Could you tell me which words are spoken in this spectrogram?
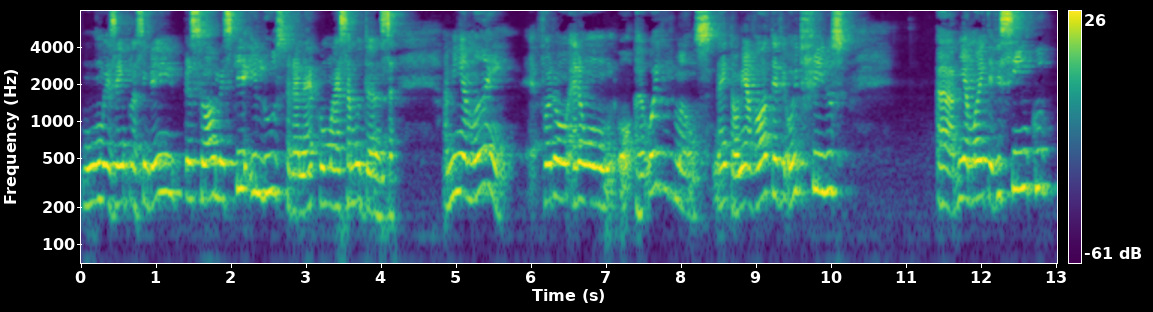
um exemplo assim bem pessoal, mas que ilustra, né, como essa mudança. A minha mãe foram eram oito irmãos, né? Então minha avó teve oito filhos, a minha mãe teve cinco,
